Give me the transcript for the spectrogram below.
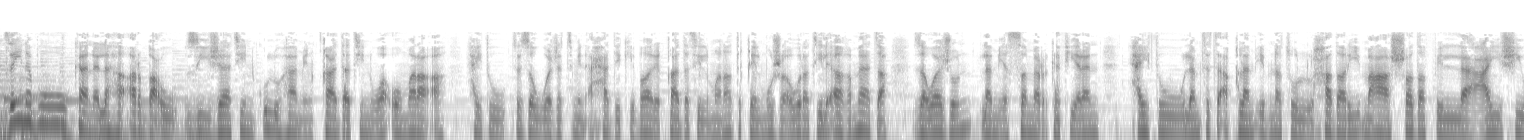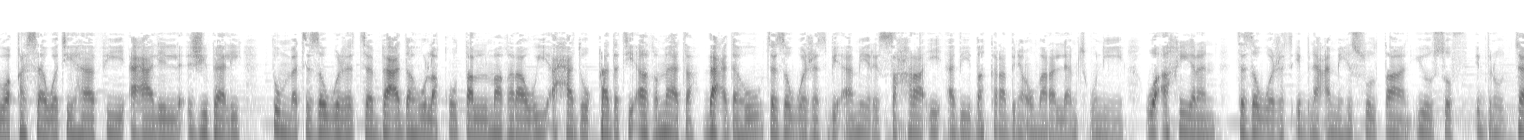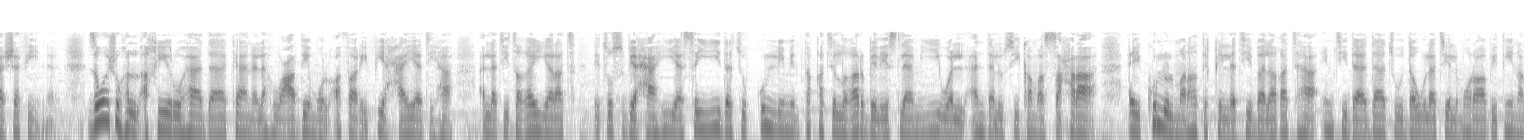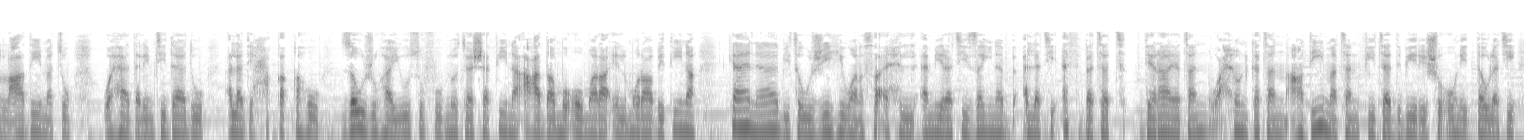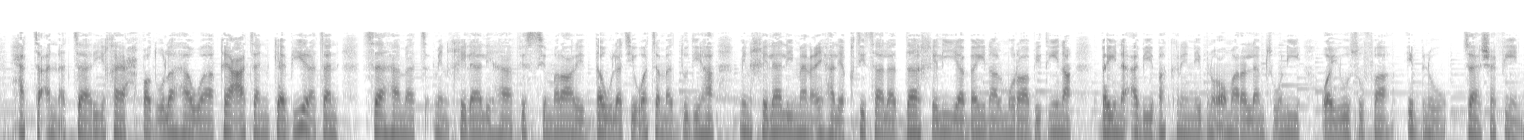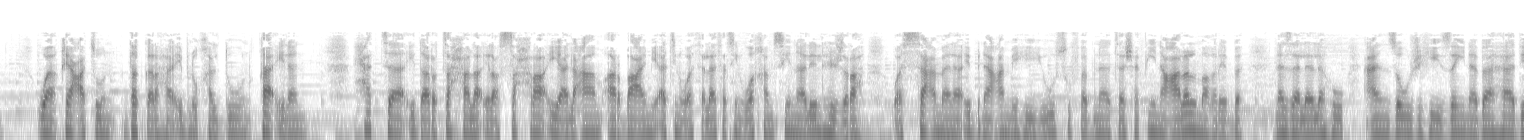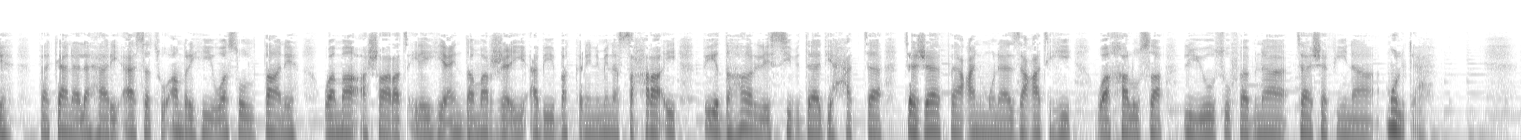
زينب كان لها أربع زيجات كلها من قادة وأمراء حيث تزوجت من أحد كبار قادة المناطق المجاورة لأغمات. زواج لم يستمر كثيرا حيث لم تتأقلم ابنة الحضر مع شظف العيش وقساوتها في أعالي الجبال. ثم تزوجت بعده لقوط المغراوي أحد قادة أغماتة. بعده تزوجت بأمير الصحراء أبي بكر بن عمر اللمتوني وأخيرا تزوجت ابن عمه السلطان يوسف ابن تاشفين. زواجها الأخير هذا كان له عظيم الأثر في حياتها التي تغيرت لتصبح هي سيدة كل منطقة الغرب الإسلامي والأندلس كما الصحراء أي كل المناطق التي بلغتها امتدادات دولة المرابطين العظيمة. وهذا الامتداد الذي حققه زوجها يوسف بن تشافين أعظم أمراء المرابطين كان بتوجيه ونصائح الأميرة زينب التي أثبتت دراية وحنكة عظيمة في تدبير شؤون الدولة حتى أن التاريخ يحفظ لها واقعة كبيرة ساهمت من خلالها في استمرار الدولة وتمددها من خلال منعها الاقتتال الداخلي بين المرابطين بين أبي بكر بن عمر اللمتوني ويوسف ابن تاشفين. واقعة ذكرها ابن خلدون قائلا حتى إذا ارتحل إلى الصحراء العام 453 للهجرة واستعمل ابن عمه يوسف بن تشفين على المغرب نزل له عن زوجه زينب هاده فكان لها رئاسة أمره وسلطانه وما أشارت إليه عند مرجع أبي بكر من الصحراء في إظهار الاستبداد حتى تجافى عن منازعته وخلص ليوسف بن تاشفين ملكه.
